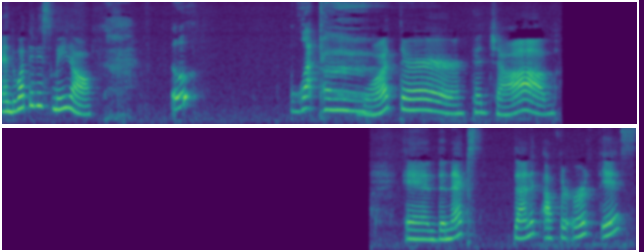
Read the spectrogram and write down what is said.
And what it is made of? Ooh. Water. Water. Good job. And the next planet after Earth is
